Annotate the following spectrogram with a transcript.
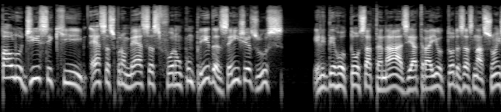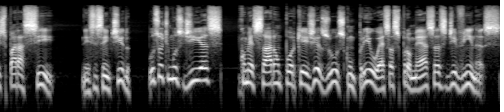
Paulo disse que essas promessas foram cumpridas em Jesus. Ele derrotou Satanás e atraiu todas as nações para si. Nesse sentido, os últimos dias começaram porque Jesus cumpriu essas promessas divinas.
